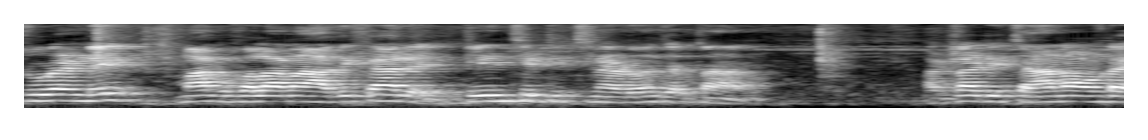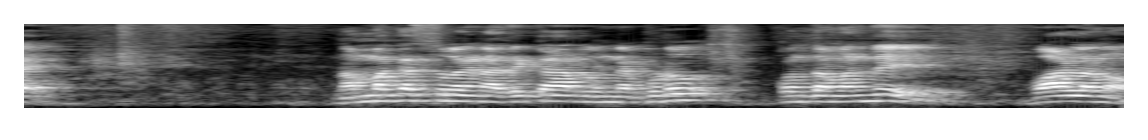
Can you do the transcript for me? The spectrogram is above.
చూడండి మాకు ఫలానా అధికారి క్లీన్ చిట్ ఇచ్చినాడు అని చెప్తాను అట్లాంటివి చాలా ఉన్నాయి నమ్మకస్తులైన అధికారులు ఉన్నప్పుడు కొంతమంది వాళ్ళను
